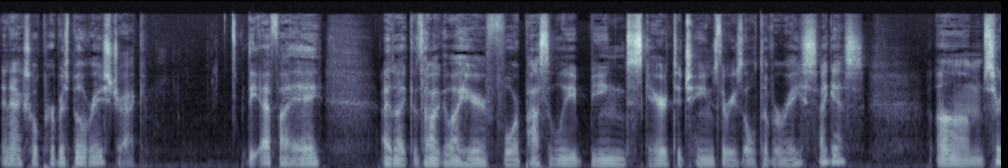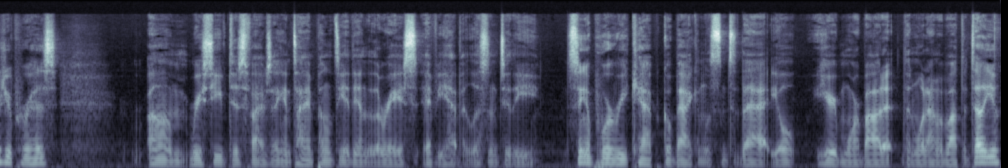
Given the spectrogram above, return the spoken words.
an actual purpose built racetrack. The FIA, I'd like to talk about here for possibly being scared to change the result of a race, I guess. Um, Sergio Perez um, received his five second time penalty at the end of the race. If you haven't listened to the Singapore recap, go back and listen to that. You'll hear more about it than what I'm about to tell you.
